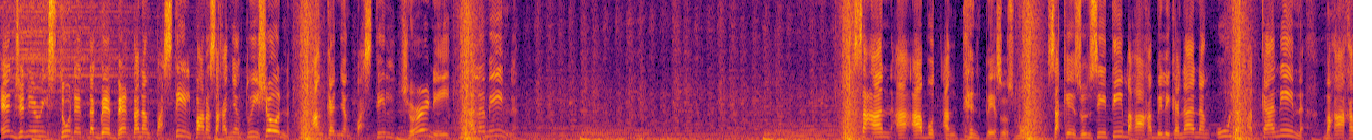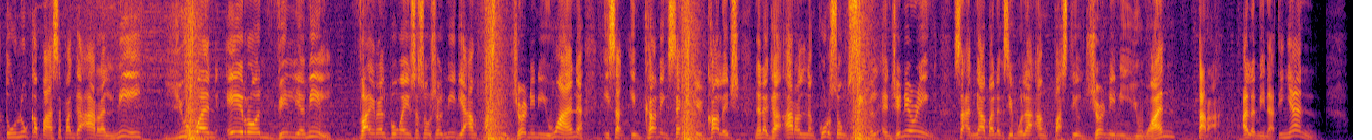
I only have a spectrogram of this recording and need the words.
Engineering student nagbebenta ng pastil para sa kanyang tuition. Ang kanyang pastil journey, alamin. Saan aabot ang 10 pesos mo? Sa Quezon City, makakabili ka na ng ulam at kanin. Makakatulong ka pa sa pag-aaral ni Yuan Aaron Villamil. Viral po ngayon sa social media ang pastil journey ni Juan, isang incoming second year college na nag-aaral ng kursong Civil Engineering. Saan nga ba nagsimula ang pastil journey ni Juan? Tara, alamin natin yan.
